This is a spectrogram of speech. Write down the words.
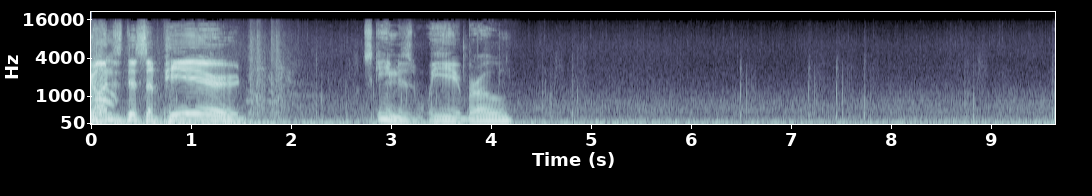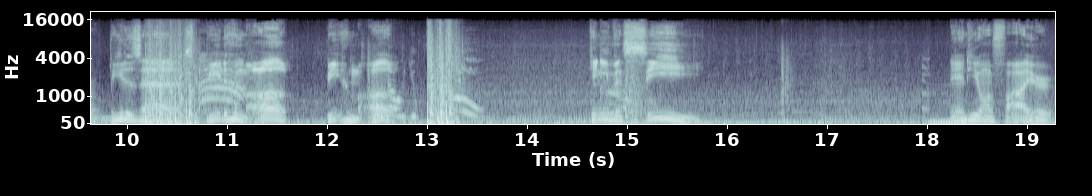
guns disappeared. This game is weird, bro. Bro, beat his ass. Beat him up. Beat him up. No, you! Can't even see. And he on fire.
